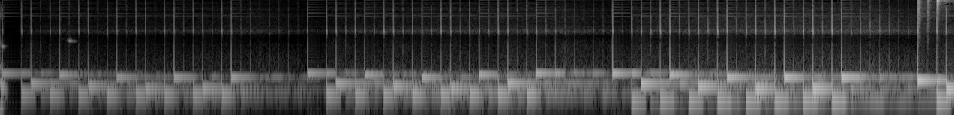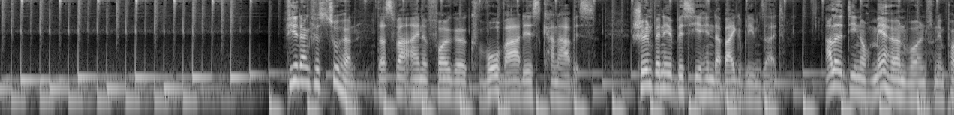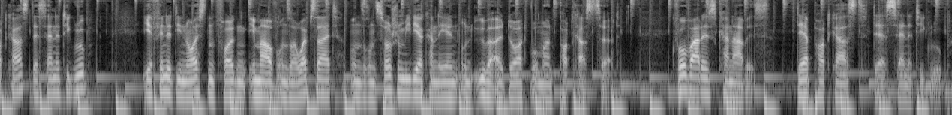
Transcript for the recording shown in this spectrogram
Vielen Dank fürs Zuhören. Das war eine Folge Quo Vadis Cannabis. Schön, wenn ihr bis hierhin dabei geblieben seid. Alle, die noch mehr hören wollen von dem Podcast der Sanity Group, ihr findet die neuesten Folgen immer auf unserer Website, unseren Social Media Kanälen und überall dort, wo man Podcasts hört. Quo Vadis Cannabis, der Podcast der Sanity Group.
